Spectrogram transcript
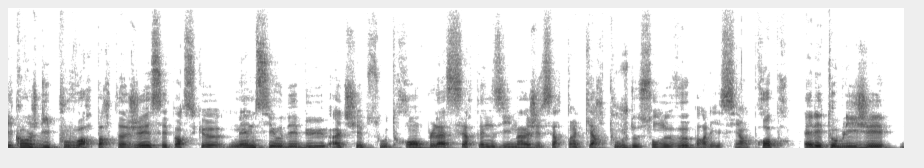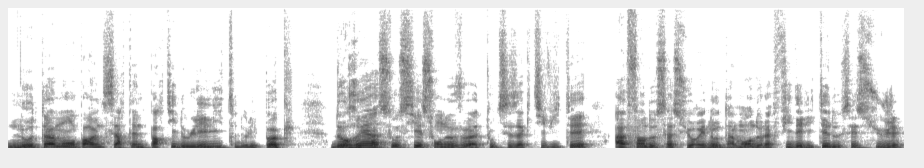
Et quand je dis pouvoir partagé, c'est parce que même si au début Hatshepsut remplace certaines images et certains cartouches de son neveu par les siens propres, elle est obligée, notamment par une certaine partie de l'élite de l'époque, de réassocier son neveu à toutes ses activités afin de s'assurer notamment de la fidélité de ses sujets.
